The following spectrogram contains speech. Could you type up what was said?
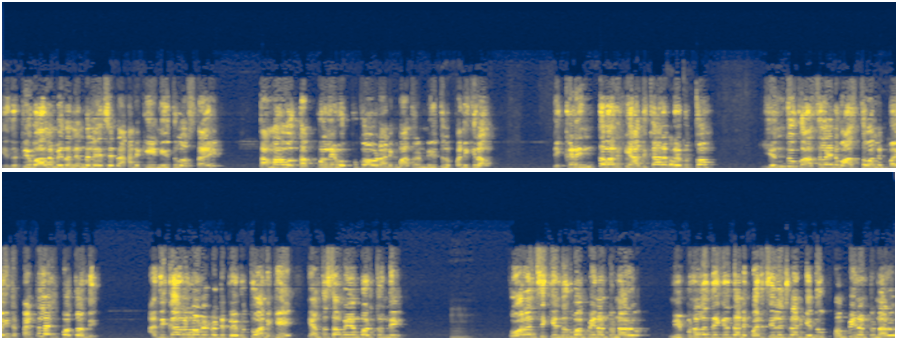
ఎదుటి వాళ్ళ మీద నిందలేసేదానికి నీతులు వస్తాయి. తమ తప్పుల్ని ఒప్పుకోవడానికి మాత్రం నీతులు పనికిరావు. ఇక్కడ ఇంతవరకు అధికార ప్రభుత్వం ఎందుకు అసలైన వాస్తవాన్ని బయట పెట్టలేకపోతుంది? అధికారంలో ఉన్నటువంటి ప్రభుత్వానికి ఎంత సమయం పడుతుంది? ఫోరెన్సిక్ ఎందుకు పంపినంటున్నారు? నిపుణుల దగ్గర దాన్ని పరిశీలించడానికి ఎందుకు పంపినంటున్నారు?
